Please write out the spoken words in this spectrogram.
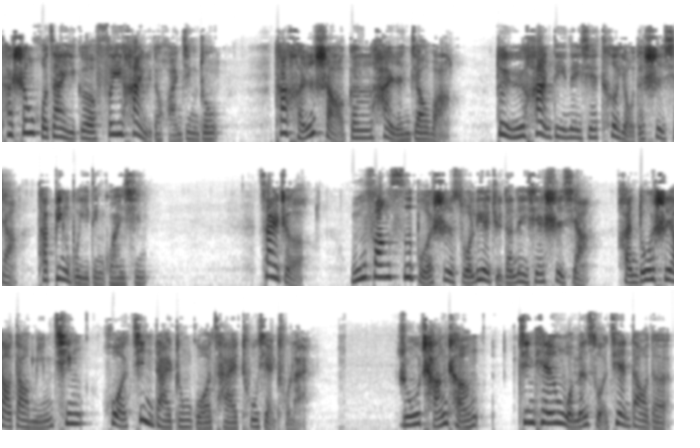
他生活在一个非汉语的环境中，他很少跟汉人交往，对于汉地那些特有的事项，他并不一定关心。再者，吴方思博士所列举的那些事项，很多是要到明清或近代中国才凸显出来，如长城。今天我们所见到的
